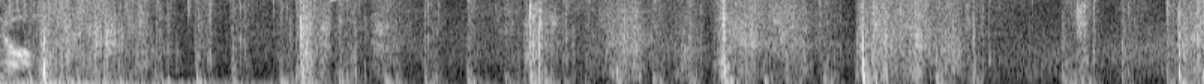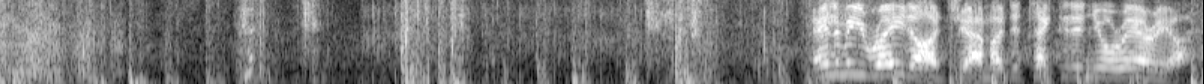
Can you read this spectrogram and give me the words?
Door. Enemy radar jammer detected in your area.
